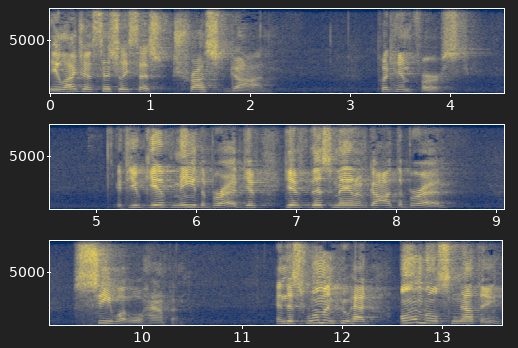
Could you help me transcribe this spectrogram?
Elijah essentially says, Trust God, put him first. If you give me the bread, give, give this man of God the bread, see what will happen. And this woman who had almost nothing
